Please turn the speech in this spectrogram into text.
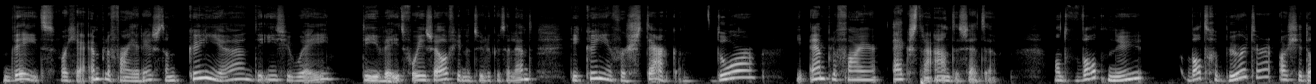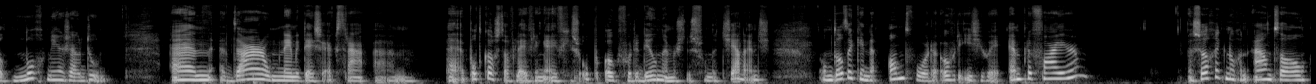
weet wat jouw amplifier is, dan kun je de Easy Way, die je weet voor jezelf, je natuurlijke talent, die kun je versterken door je amplifier extra aan te zetten. Want wat nu, wat gebeurt er als je dat nog meer zou doen? En daarom neem ik deze extra um, podcastaflevering eventjes op, ook voor de deelnemers dus van de challenge. Omdat ik in de antwoorden over de EasyWay Amplifier zag ik nog een aantal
